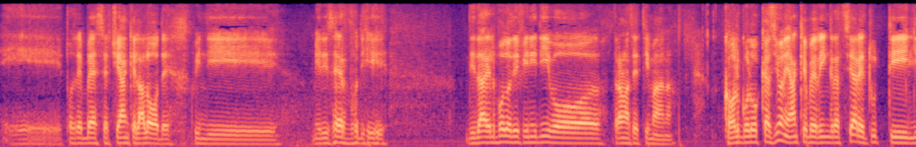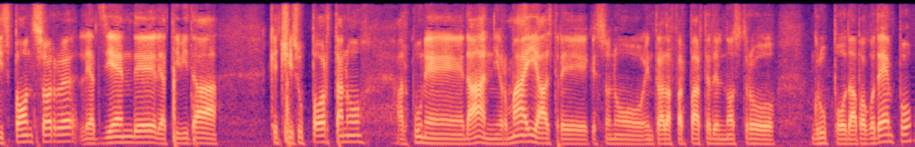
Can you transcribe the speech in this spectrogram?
e potrebbe esserci anche la lode, quindi mi riservo di, di dare il voto definitivo tra una settimana. Colgo l'occasione anche per ringraziare tutti gli sponsor, le aziende, le attività che ci supportano, alcune da anni ormai, altre che sono entrate a far parte del nostro gruppo da poco tempo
